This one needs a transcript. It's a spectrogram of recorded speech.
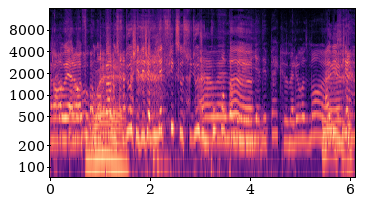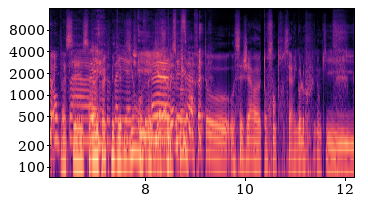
Alors ouais, alors il faut qu'on en Ouais. parle au studio. J'ai déjà vu Netflix au studio, je Ah ne comprends ouais, non, pas. mais euh, Il y a des packs, euh, malheureusement. Ah oui, euh, ok. On peut Bah, c'est- pas. c'est pas y Mediavision, acheter. en fait. Et il y a la même c'est pub ça. en fait au, au CGR Tour Centre, c'est rigolo. Donc ils,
